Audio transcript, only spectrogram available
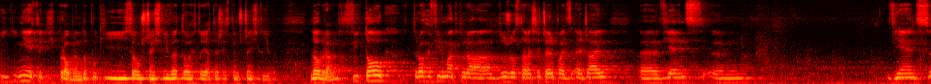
I, i nie jest jakiś problem. Dopóki są szczęśliwe, to, to ja też jestem szczęśliwy. Dobra, Fitalk, trochę firma, która dużo stara się czerpać z Agile, e, więc, więc e,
